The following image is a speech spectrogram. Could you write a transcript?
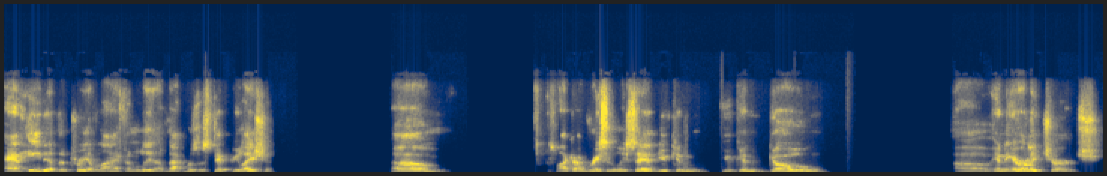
and eat of the tree of life and live, that was a stipulation. Um, it's like I've recently said, you can you can go uh, in the early church.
